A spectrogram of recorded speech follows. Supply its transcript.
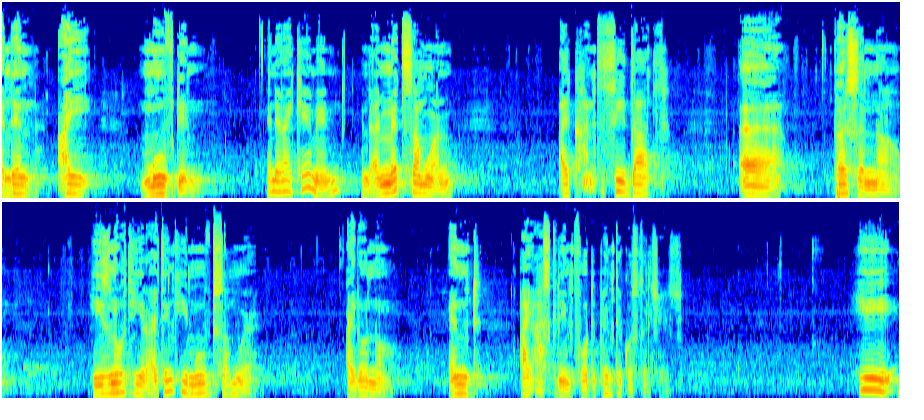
And then I moved in. And then I came in and I met someone. I can't see that uh, person now. He's not here. I think he moved somewhere. I don't know. And I asked him for the Pentecostal church. He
